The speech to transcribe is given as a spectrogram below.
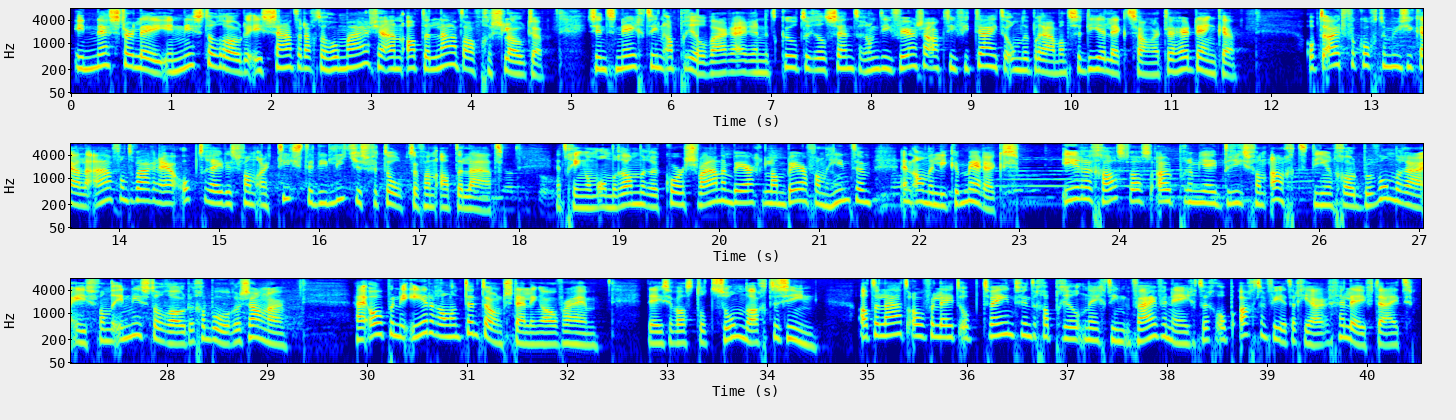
In Nesterlee in Nistelrode is zaterdag de hommage aan Ad de Laat afgesloten. Sinds 19 april waren er in het cultureel centrum diverse activiteiten om de Brabantse dialectzanger te herdenken. Op de uitverkochte muzikale avond waren er optredens van artiesten die liedjes vertolkten van Ad de Laat. Het ging om onder andere Cor Zwanenberg, Lambert van Hintem en Annelieke Merks. Eregast was oud-premier Dries van Acht, die een groot bewonderaar is van de in Nistelrode geboren zanger. Hij opende eerder al een tentoonstelling over hem. Deze was tot zondag te zien. Attelaat overleed op 22 april 1995 op 48-jarige leeftijd.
